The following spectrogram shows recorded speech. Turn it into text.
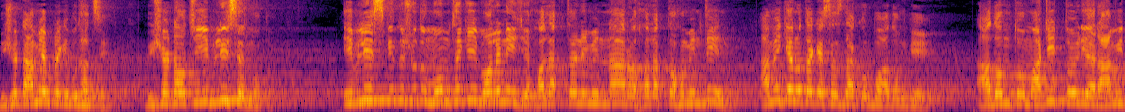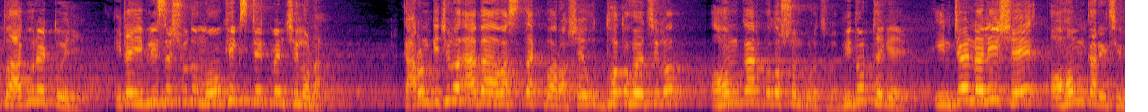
বিষয়টা আমি আপনাকে বোঝাচ্ছি। বিষয়টা হচ্ছে ইবলিসের মতো। ইবলিস কিন্তু শুধু মন থেকেই বলেনি যে হলাক্তা নিমিন না আর হলাক্তা হমিন তিন। আমি কেন তাকে সেজদা করব আদমকে? আদম তো মাটির তৈরি আর আমি তো আগুনের তৈরি। এটা ইবলিসের শুধু মৌখিক স্টেটমেন্ট ছিল না। কারণ কি ছিল? অ্যাবা আওয়াস্তাকবার সে উদ্ধত হয়েছিল, অহংকার প্রদর্শন করেছিল। ভিতর থেকে ইন্টারনালি সে অহংকারী ছিল।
